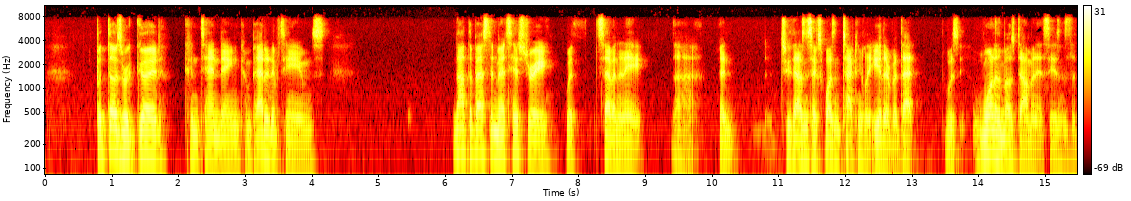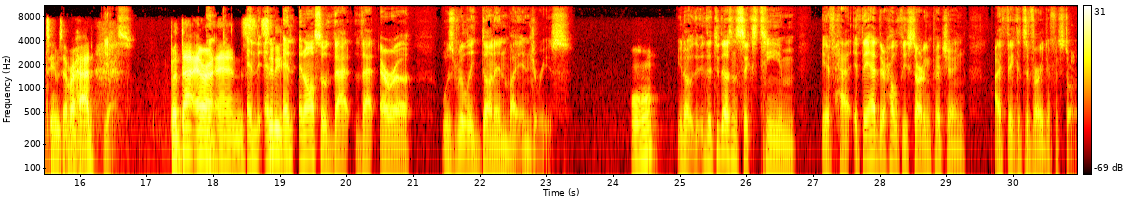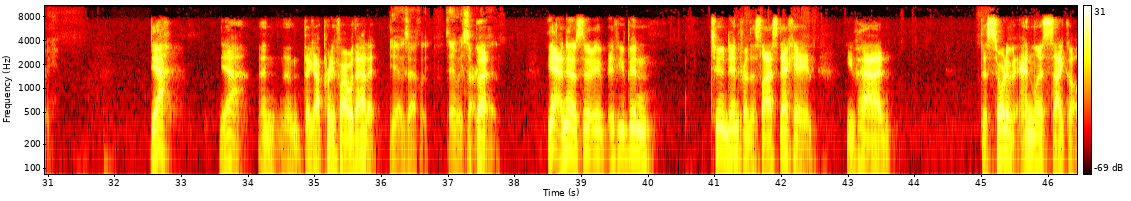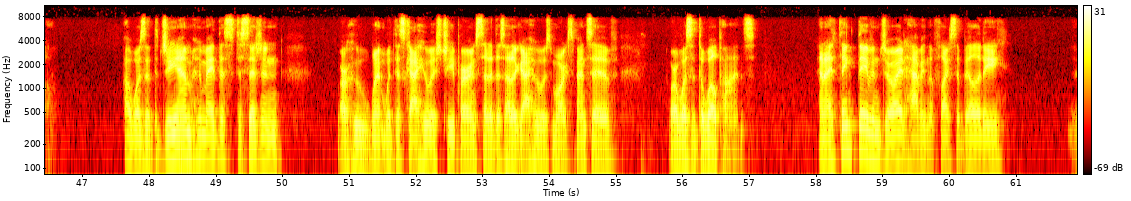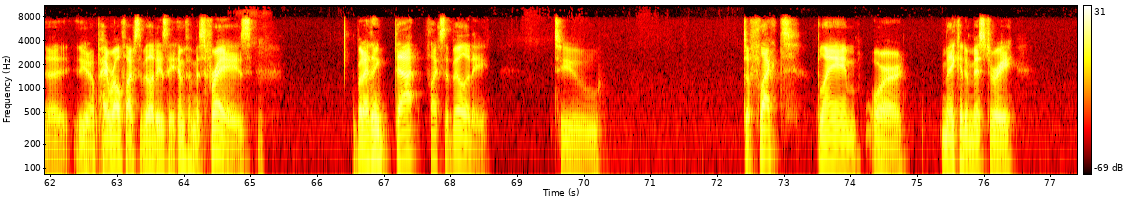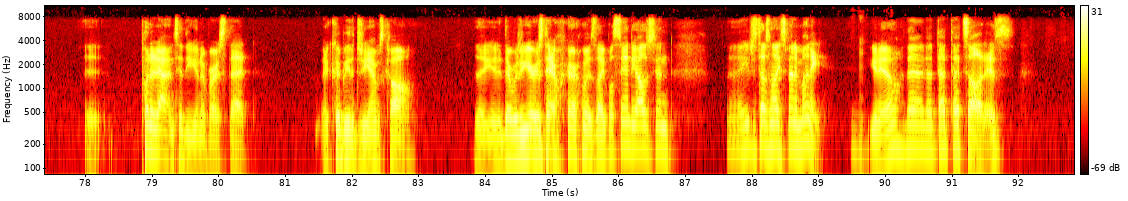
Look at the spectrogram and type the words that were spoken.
But those were good, contending, competitive teams. Not the best in Mets history with seven and eight. Uh, and 2006 wasn't technically either, but that was one of the most dominant seasons the team's ever had. Yes. But that era and, ends. and, City, and, and and also that that era was really done in by injuries. Mhm. You know, the, the 2006 team, if ha- if they had their healthy starting pitching, I think it's a very different story. yeah, yeah, and and they got pretty far without it. Yeah, exactly. So anyway, sorry. But- go ahead. Yeah, no. So if, if you've been tuned in for this last decade, you've had this sort of endless cycle. Oh, was it the GM who made this decision, or who went with this guy who was cheaper instead of this other guy who was more expensive, or was it the Wilpons? And I think they've enjoyed having the flexibility. Uh, you know, payroll flexibility is the infamous phrase. but I think that flexibility to deflect blame or make it a mystery, uh, put it out into the universe that it could be the GM's call. The, there were years there where it was like, well, Sandy Alderson, uh, he just doesn't like spending money. You know, that, that that that's all it is.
